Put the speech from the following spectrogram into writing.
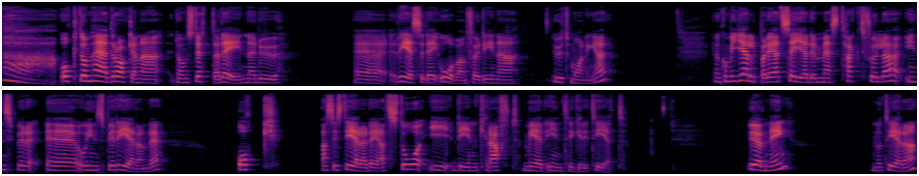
Ah. Och de här drakarna, de stöttar dig när du eh, reser dig ovanför dina utmaningar. De kommer hjälpa dig att säga det mest taktfulla inspir eh, och inspirerande och assistera dig att stå i din kraft med integritet. Övning. Notera.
